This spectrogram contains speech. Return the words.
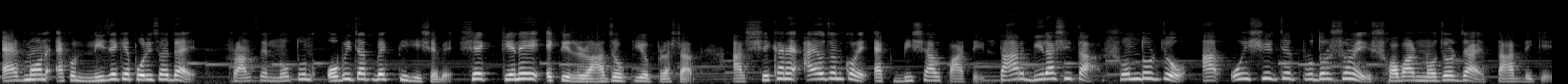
অ্যাডমন এখন নিজেকে পরিচয় দেয় ফ্রান্সের নতুন অভিজাত ব্যক্তি হিসেবে। সে কেনে একটি রাজকীয় প্রাসাদ আর সেখানে আয়োজন করে এক বিশাল পার্টির তার বিলাসিতা, সৌন্দর্য আর ঐশ্বর্যের প্রদর্শনে সবার নজর যায় তার দিকে।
